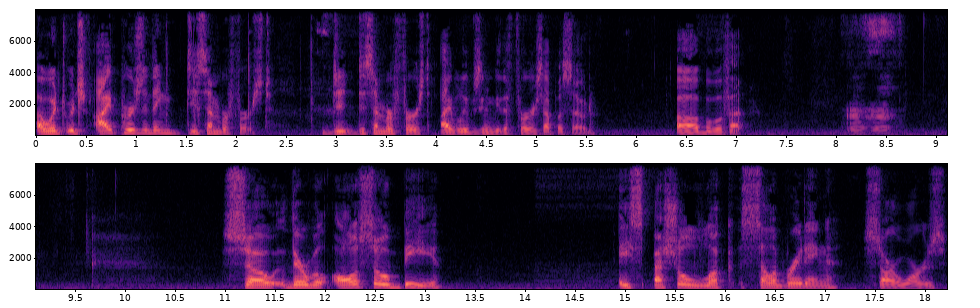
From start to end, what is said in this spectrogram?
uh, which which I personally think December first. De- December 1st, I believe, is going to be the first episode of Boba Fett. Mm-hmm. So there will also be a special look celebrating Star Wars,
